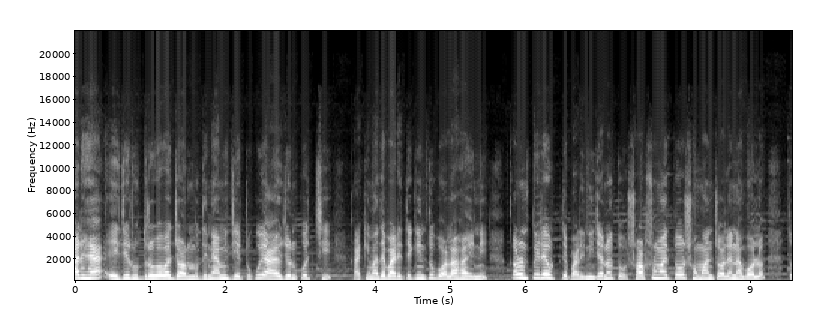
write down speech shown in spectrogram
আর হ্যাঁ এই যে রুদ্র বাবার জন্মদিনে আমি যেটুকুই আয়োজন করছি, কাকিমাদের বাড়িতে কিন্তু বলা হয়নি, কারণ পেরে উঠতে পারিনি, জানো তো? সব সময় তো সমান চলে না বলো? তো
